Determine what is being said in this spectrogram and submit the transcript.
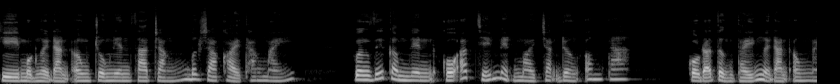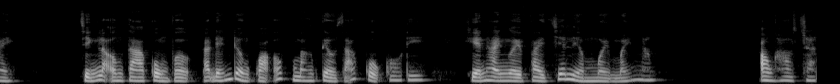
Khi một người đàn ông trung niên da trắng bước ra khỏi thang máy, Vương Dĩ Cầm liền cố áp chế mệt mỏi chặn đường ông ta. Cô đã từng thấy người đàn ông này. Chính là ông ta cùng vợ đã đến đường quả ốc mang tiểu giã của cô đi, khiến hai người phải chia lìa mười mấy năm. Ông Hao Chan.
